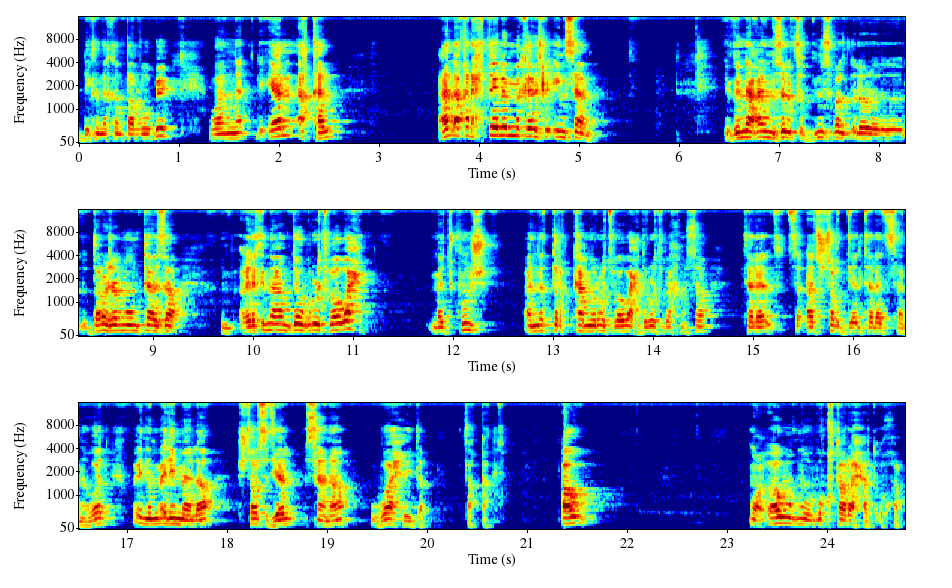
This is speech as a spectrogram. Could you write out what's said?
اللي كنا كنطالبوا به وأن على الأقل على الأقل حتى لما كانش الإنسان. قلنا غننزل في بالنسبة للدرجة الممتازة غير كنا غنبداو برتبة واحد ما تكونش أن ترقى من رتبة واحد رتبة خمسة ثلاث هذا الشرط ديال ثلاث سنوات وإنما لما لا الشرط ديال سنة واحدة فقط. أو أو مقترحات أخرى.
